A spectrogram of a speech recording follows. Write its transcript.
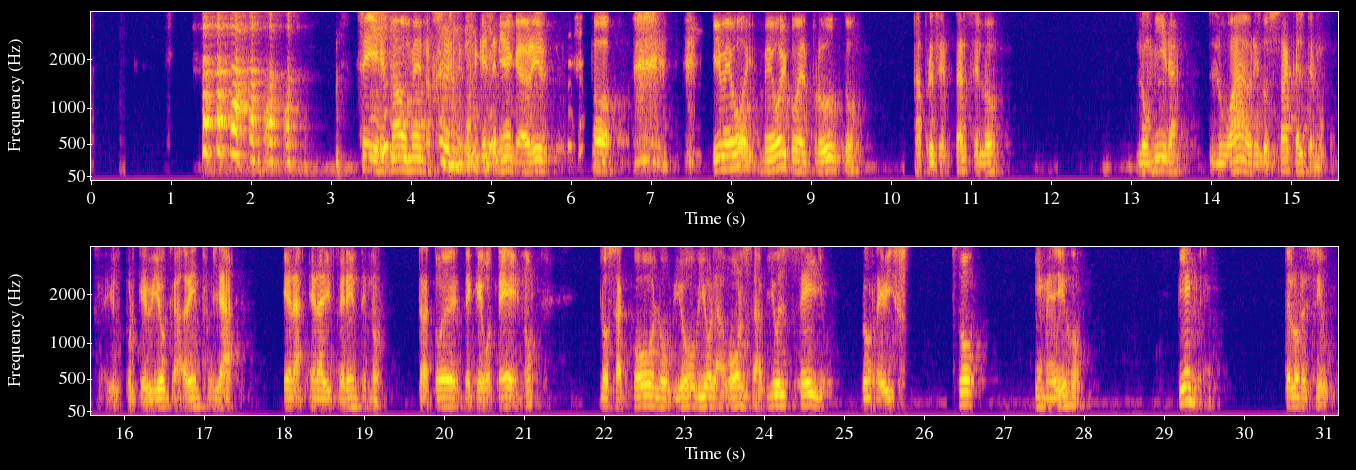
Sí, más o menos, porque tenía que abrir Y me voy, me voy con el producto a presentárselo, lo mira, lo abre, lo saca el termocontrol, porque vio que adentro ya era, era diferente, ¿no? Trató de, de que gotee, ¿no? Lo sacó, lo vio, vio la bolsa, vio el sello, lo revisó y me dijo, bien, te lo recibo.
